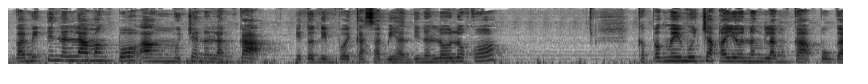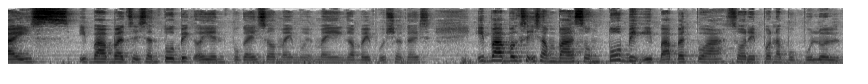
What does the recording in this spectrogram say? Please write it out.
Gamitin lang lamang po ang mutya ng langka. Ito din po ay kasabihan din ng lolo ko. Kapag may mutya kayo ng langka po guys, ibabad sa isang tubig. O yan po guys, so may, may gabay po siya guys. Ibabag sa isang basong tubig, ibabad po ha. Sorry po, nabubulol.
